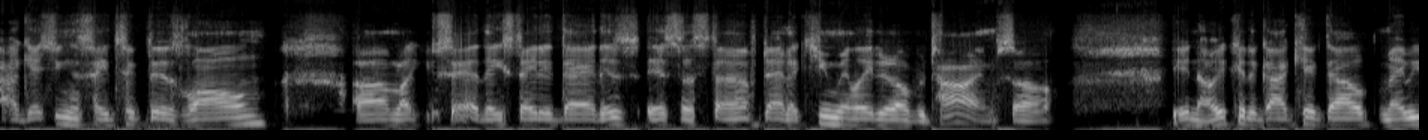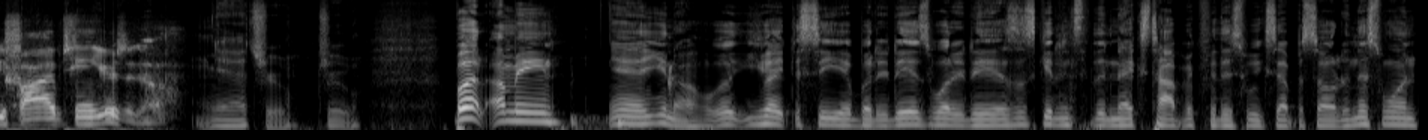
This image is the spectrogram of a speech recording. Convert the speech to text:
I guess you can say took this long. Um, like you said, they stated that it's it's a stuff that accumulated over time. So, you know, he could have got kicked out maybe five, ten years ago. Yeah, true, true. But I mean, yeah, you know, you hate to see it, but it is what it is. Let's get into the next topic for this week's episode, and this one,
